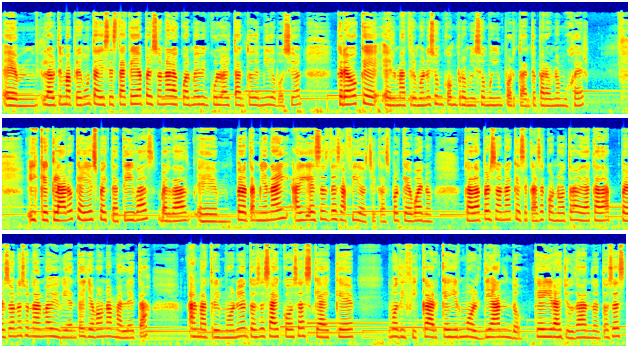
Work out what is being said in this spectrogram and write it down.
Em, la última pregunta dice, ¿está aquella persona a la cual me vinculo al tanto de mi devoción? Creo que el matrimonio es un compromiso muy importante para una mujer y que claro que hay expectativas, ¿verdad? Em, pero también hay, hay esos desafíos, chicas, porque bueno, cada persona que se casa con otra, ¿verdad? Cada persona es un alma viviente, lleva una maleta al matrimonio, entonces hay cosas que hay que modificar, que ir moldeando, que ir ayudando. Entonces,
